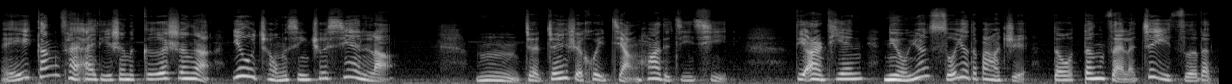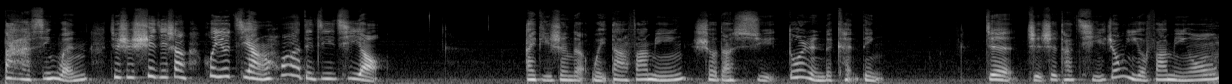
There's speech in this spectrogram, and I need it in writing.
哎，刚才爱迪生的歌声啊，又重新出现了。嗯，这真是会讲话的机器。第二天，纽约所有的报纸都登载了这一则的大新闻，就是世界上会有讲话的机器哦。爱迪生的伟大发明受到许多人的肯定，这只是他其中一个发明哦。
